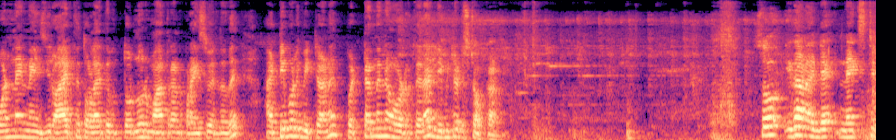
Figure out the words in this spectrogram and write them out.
വൺ നയൻ നയൻ സീറോ ആയിരത്തി തൊള്ളായിരത്തി തൊണ്ണൂറ് മാത്രമാണ് പ്രൈസ് വരുന്നത്. അടിപൊളി ബിറ്റാണ് പെട്ടെന്ന് തന്നെ ഓർഡർ തരാം ലിമിറ്റഡ് സ്റ്റോക്കാണ് സോ ഇതാണ് അതിന്റെ നെക്സ്റ്റ്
